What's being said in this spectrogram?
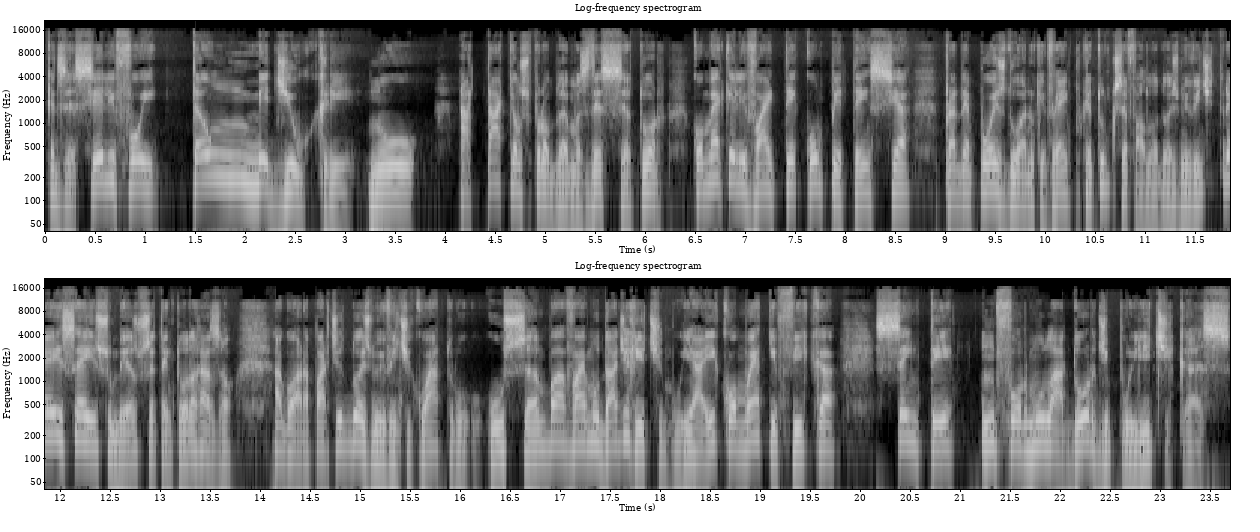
Quer dizer, se ele foi tão medíocre no ataque aos problemas desse setor, como é que ele vai ter competência para depois do ano que vem? Porque tudo que você falou 2023 é isso mesmo, você tem toda a razão. Agora, a partir de 2024, o samba vai mudar de ritmo. E aí como é que fica sem ter um formulador de políticas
